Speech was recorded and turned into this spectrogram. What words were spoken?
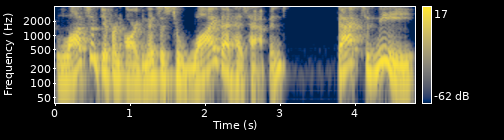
lots of different arguments as to why that has happened. That to me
